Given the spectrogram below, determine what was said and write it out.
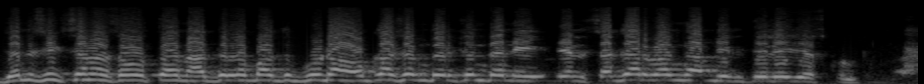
జనశిక్షణ సంస్థ ఆదిలాబాద్ కూడా అవకాశం దొరికిందని నేను సగర్వంగా మీకు తెలియజేసుకుంటున్నాను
